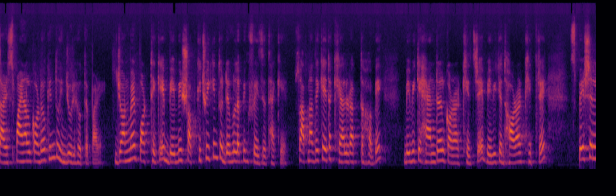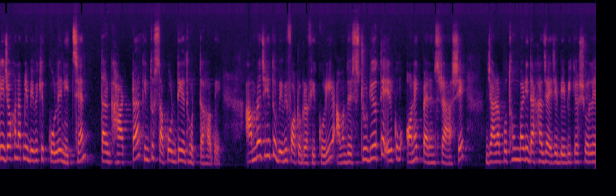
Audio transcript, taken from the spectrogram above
তার স্পাইনাল কর্ডেও কিন্তু ইনজুরি হতে পারে। জন্মের পর থেকে বেবির সব কিছুই কিন্তু ডেভেলপিং ফেজে থাকে। সো আপনাদেরকে এটা খেয়াল রাখতে হবে। বেবিকে হ্যান্ডেল করার ক্ষেত্রে বেবিকে ধরার ক্ষেত্রে স্পেশালি যখন আপনি বেবিকে কোলে নিচ্ছেন, তার ঘাটটা কিন্তু সাপোর্ট দিয়ে ধরতে হবে। আমরা যেহেতু বেবি ফটোগ্রাফি করি, আমাদের স্টুডিওতে এরকম অনেক প্যারেন্টসরা আসে, যারা প্রথমবারই দেখা যায় যে বেবিকে আসলে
